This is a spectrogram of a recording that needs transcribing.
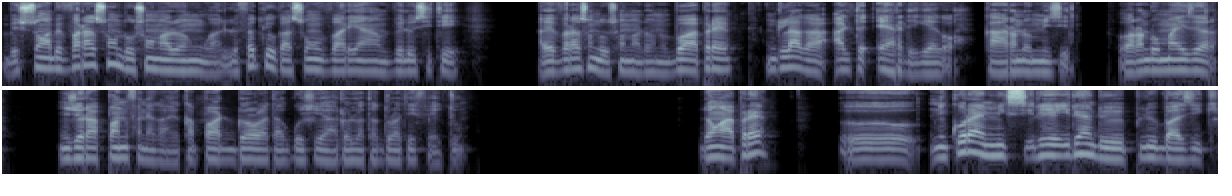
abe son abe variation de son na le fait que ka son varie en vélocité abe variation de son na bon après ngla ka alt r de gego ka o randomizer njera pan ka ka dɔ la ta gauche a dɔ la ta fɛ donc après euh, nin kora mix rien de plus basique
